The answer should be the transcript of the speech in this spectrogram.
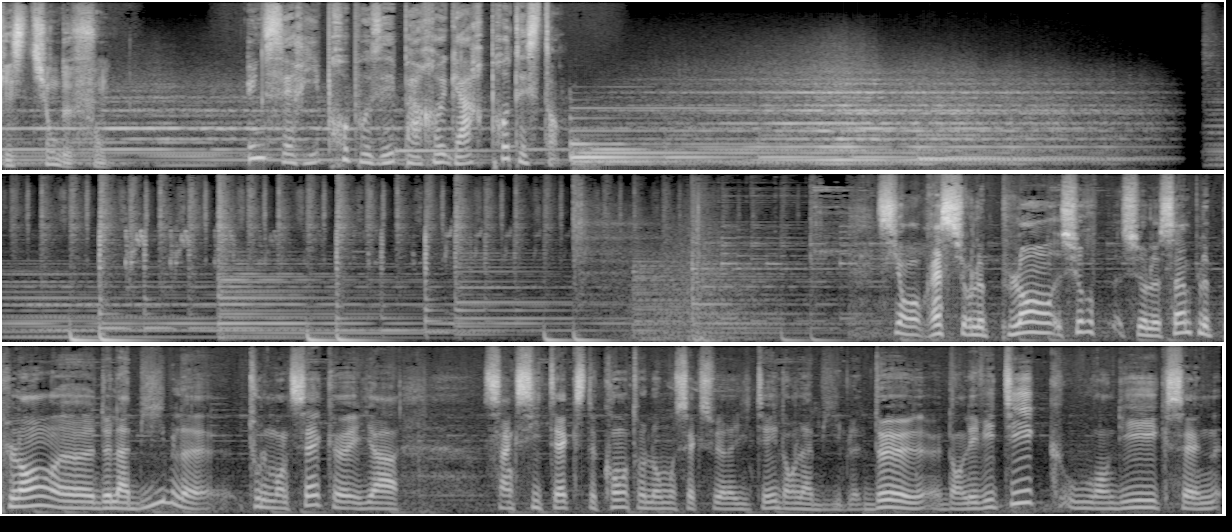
Question de fond. Une série proposée par Regard Protestant. Si on reste sur le, plan, sur, sur le simple plan euh, de la Bible, tout le monde sait qu'il y a 5-6 textes contre l'homosexualité dans la Bible. Deux dans Lévitique, où on dit que c'est une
